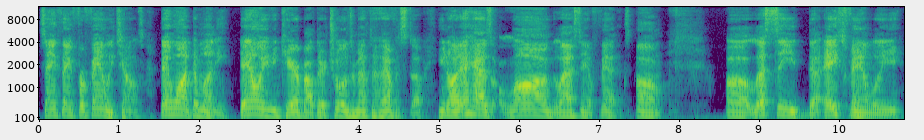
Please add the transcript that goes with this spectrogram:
Same thing for family channels. They want the money. They don't even care about their children's mental health and stuff. You know that has long-lasting effects. Um, uh, let's see. The Ace family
